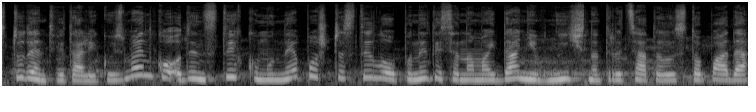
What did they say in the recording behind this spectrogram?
Студент Віталій Кузьменко – один з тих, кому не пощастило опинитися на Майдані в ніч на 30 листопада.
